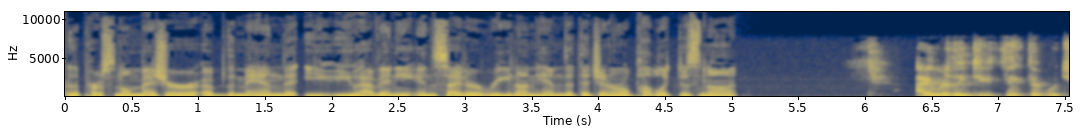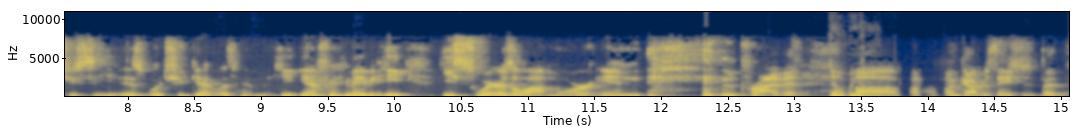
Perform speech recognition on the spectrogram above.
the personal measure of the man that you, you have any insider read on him that the general public does not? I really do think that what you see is what you get with him. He, you know, maybe he he swears a lot more in in private, don't we? Uh, one-on-one conversations, but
